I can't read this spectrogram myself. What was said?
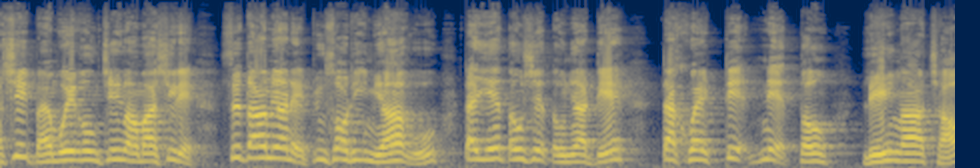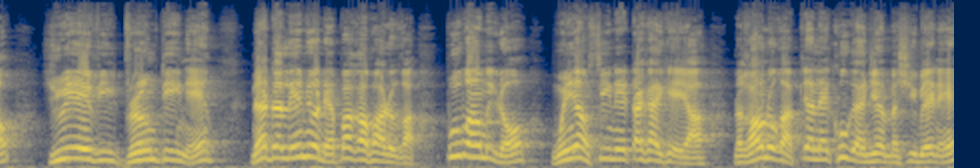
အရှိဗန်ဘွေကုန်းကျေးရွာမှာရှိတဲ့စစ်သားများနဲ့ပြူစော်တီများကိုတရင်3831တက်ခွဲ1 2 3 456 UAV drone team နဲ့နတ်တလင်းမြို့နယ်ပကဖတို့ကပူးပေါင်းပြီးတော့ဝင်ရောက်စီးနေတိုက်ခိုက်ခဲ့ရာ၎င်းတို့ကပြန်လည်ခုခံချက်မရှိဘဲနဲ့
